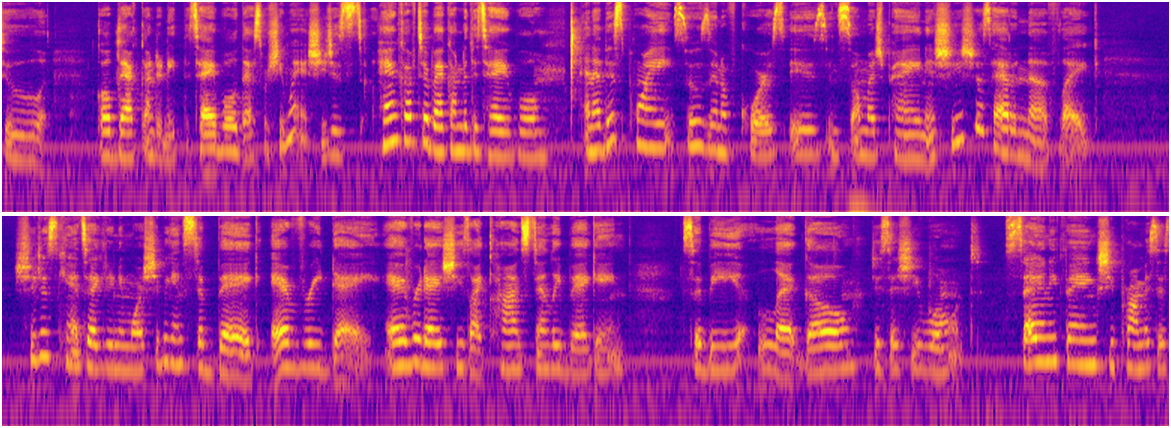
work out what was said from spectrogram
to go back underneath the table, that's where she went. She just handcuffed her back under the table. And at this point, Susan, of course, is in so much pain and she's just had enough. Like, she just can't take it anymore. She begins to beg every day. Every day, she's like constantly begging to be let go. She says she won't say anything. She promises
